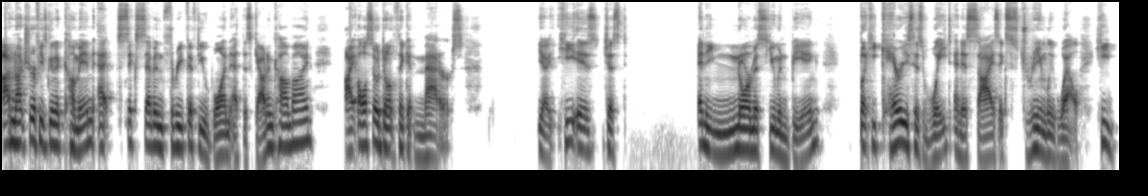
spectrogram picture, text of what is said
I'm not sure if he's going to come in at 6'7, 351 at the scouting combine. I also don't think it matters. Yeah, he is just an enormous human being, but he carries his weight and his size extremely well. He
